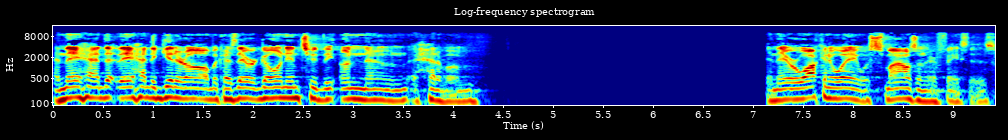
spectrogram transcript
And they had to, they had to get it all because they were going into the unknown ahead of them. And they were walking away with smiles on their faces,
